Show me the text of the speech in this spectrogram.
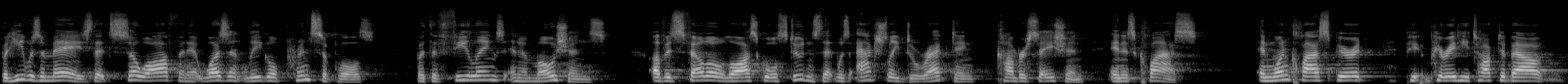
But he was amazed that so often it wasn't legal principles, but the feelings and emotions of his fellow law school students that was actually directing conversation in his class. In one class period, period he talked about,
